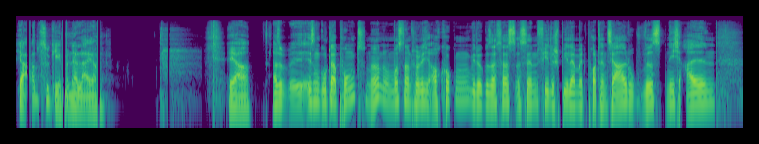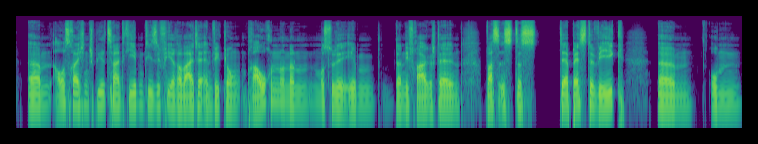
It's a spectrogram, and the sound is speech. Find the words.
ja, abzugeben in der Leihe. Ja, also äh, ist ein guter Punkt. Ne? Du musst natürlich auch gucken, wie du gesagt hast, es sind viele Spieler mit Potenzial. Du wirst nicht allen ähm, ausreichend Spielzeit geben, die sie für ihre Weiterentwicklung brauchen. Und dann musst du dir eben dann die Frage stellen, was ist das der beste Weg, ähm, um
